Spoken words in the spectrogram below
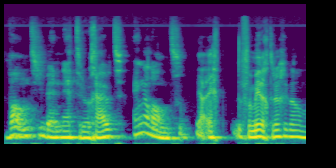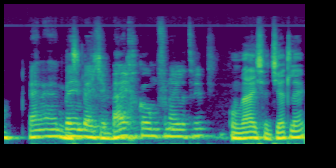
want je bent net terug uit Engeland. Ja, echt vanmiddag teruggekomen. En uh, ben je een beetje bijgekomen van de hele trip? Onwijze jetlag.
